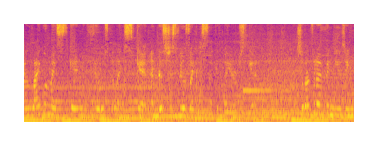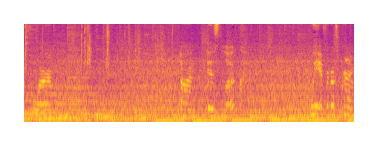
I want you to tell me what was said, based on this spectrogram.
I like when my skin feels like skin and this just feels like a second layer of skin. So that's what I've been using for Prime.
